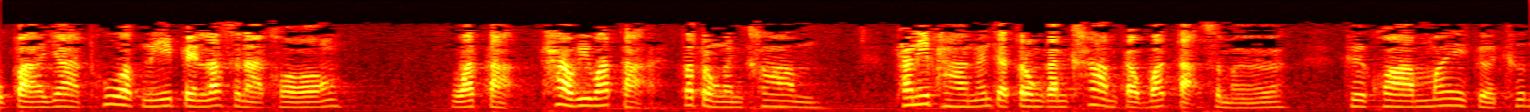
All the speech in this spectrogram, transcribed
ุปาญาตพวกนี้เป็นลักษณะของวัตตะ ถ้าวิวัตตะก็ตรงกันข้ามพระนิพพานนั้นจะตรงกันข้ามกับวัตตะเสมอ คือความไม่เกิดขึ้น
